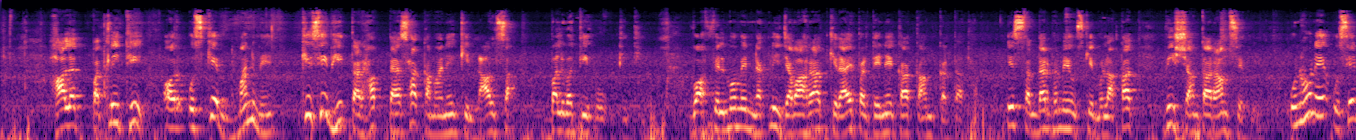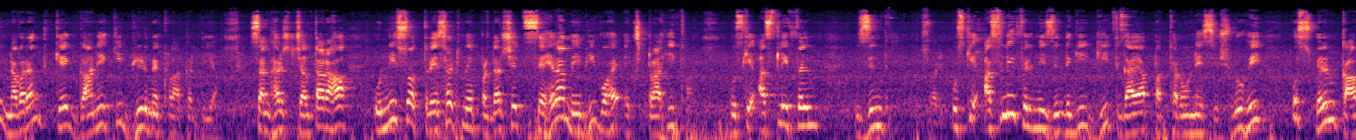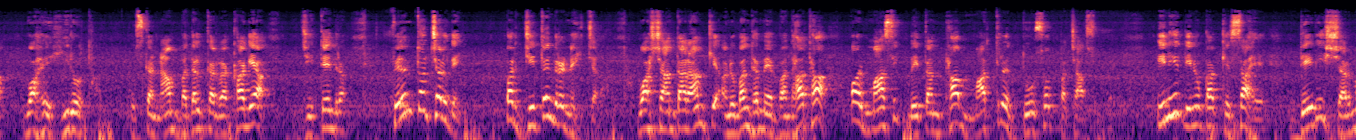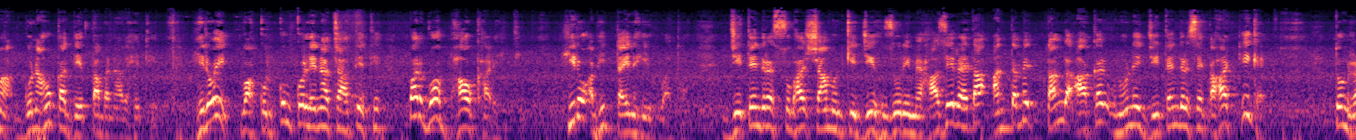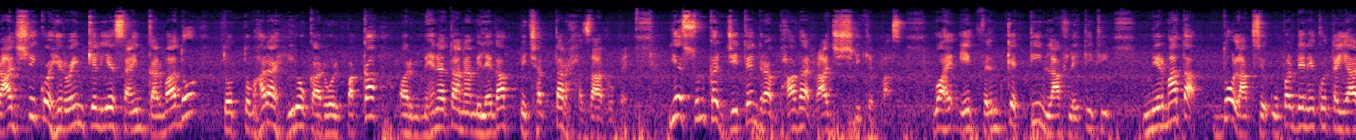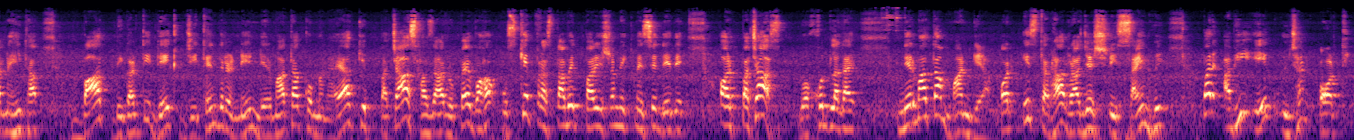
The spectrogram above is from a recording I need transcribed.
हालत पतली थी और उसके मन में किसी भी तरह पैसा कमाने की लालसा बलवती हो उठी थी। वह फ़िल्मों में नकली जवाहरात किराए पर देने का काम करता था। इस संदर्भ में उसकी मुलाकात वी. शांताराम से हुई। उन्होंने उसे नवरंग के गाने की भीड़ में खड़ा कर दिया। संघर्ष चलता रहा। उन्नीस में प्रदर्शित सेहरा में भी वह एक्स्ट्रा ही था। उसकी असली फ़िल्म जिंद सॉरी उसकी असली फिल्मी ज़िंदगी गीत गाया पत्थरों ने से शुरू हुई। उस फ़िल्म का वह हीरो था। उसका नाम बदल कर रखा गया जितेंद्र। फ़िल्म तो चल गई, पर जितेंद्र नहीं चला। वह शांताराम के अनुबंध में बंधा था। और मासिक वेतन था मात्र दो सौ पचास रुपये इन्हीं दिनों का किस्सा है, देवी शर्मा गुनाहों का देवता बना रहे थे। हीरोइन वह कुमकुम को लेना चाहते थे, पर वह भाव खा रही थी। हीरो अभी तय नहीं हुआ था। जितेंद्र सुबह शाम उनकी जी हुजूरी में हाजिर रहता, अंत में तंग आकर उन्होंने जितेंद्र से कहा, ठीक है, तुम राजश्री को हीरोइन के लिए साइन करवा दो तो तुम्हारा हीरो का रोल पक्का और मेहनताना मिलेगा पिछहत्तर हज़ार रुपये यह सुनकर जितेंद्र भागा राजश्री के पास। वह एक फ़िल्म के तीन लाख लेती थी। निर्माता दो लाख से ऊपर देने को तैयार नहीं था। बात बिगड़ती देख जितेंद्र ने निर्माता को मनाया कि पचास हज़ार रुपये वह उसके प्रस्तावित पारिश्रमिक में से दे दे और पचास वो खुद लगाए। निर्माता मान गया और इस तरह राजेश्री साइन हुई। पर अभी एक उलझन और थी।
